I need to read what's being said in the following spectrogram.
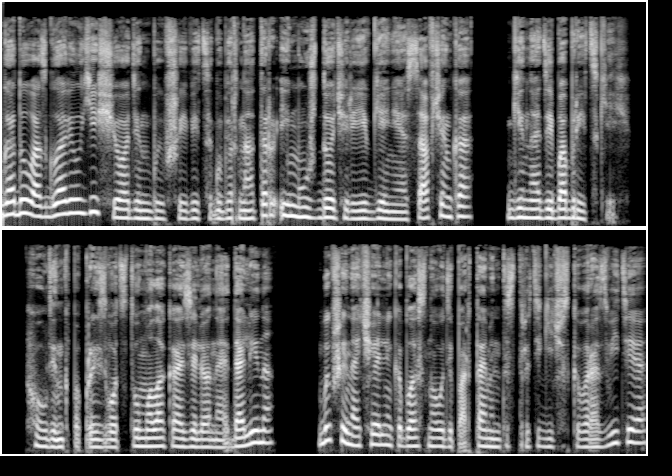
году возглавил еще один бывший вице-губернатор и муж дочери Евгения Савченко Геннадий Бобрицкий холдинг по производству молока «Зеленая долина», бывший начальник областного департамента стратегического развития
